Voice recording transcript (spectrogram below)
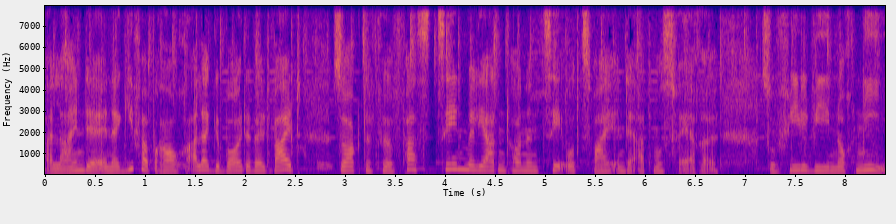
Allein der Energieverbrauch aller Gebäude weltweit sorgte für fast 10 Milliarden Tonnen CO2 in der Atmosphäre. So viel wie noch nie.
